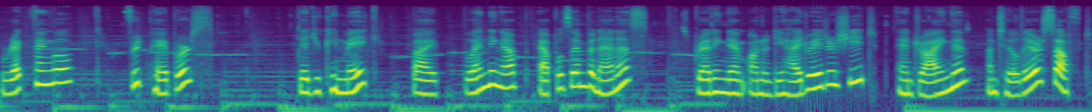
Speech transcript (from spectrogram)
rectangle fruit papers that you can make by blending up apples and bananas, spreading them on a dehydrator sheet and drying them until they are soft.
